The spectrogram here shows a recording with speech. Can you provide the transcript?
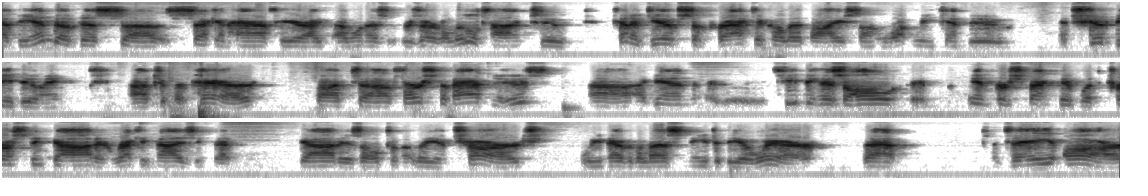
at the end of this uh, second half here, I, I want to reserve a little time to kind of give some practical advice on what we can do and should be doing uh, to prepare but uh, first, the bad news. Again, keeping this all in perspective with trusting God and recognizing that God is ultimately in charge, we nevertheless need to be aware that they are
